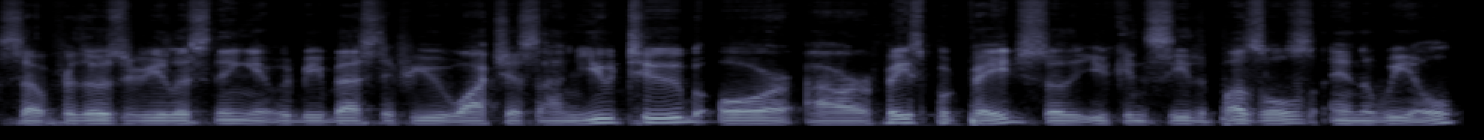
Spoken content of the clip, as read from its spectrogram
So for those of you listening, it would be best if you watch us on YouTube or our Facebook page so that you can see the puzzles and the wheel.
